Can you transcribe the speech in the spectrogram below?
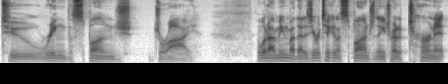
to wring the sponge dry. And what I mean by that is you ever taking a sponge and then you try to turn it,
